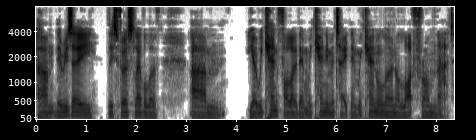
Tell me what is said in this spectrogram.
um, there is a this first level of um, you know, we can follow them, we can imitate them, we can learn a lot from that.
